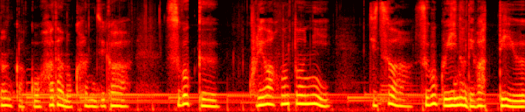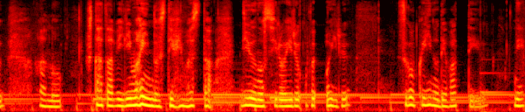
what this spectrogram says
なんかこう肌の感じがすごくこれは本当に実はすごくいいのではっていうあの再びリマインドしてみました。竜の白いオイル。すごくいいのではっていうね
